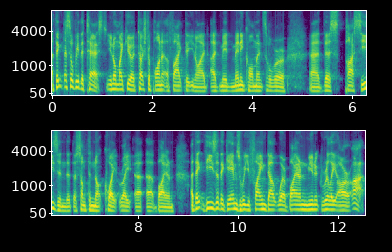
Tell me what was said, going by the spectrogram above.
I think this will be the test. You know, Mike, you had touched upon it, the fact that, you know, I'd, I'd made many comments over uh, this past season that there's something not quite right at, at, Bayern. I think these are the games where you find out where Bayern Munich really are at.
